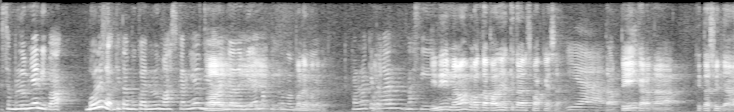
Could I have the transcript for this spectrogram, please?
sebelumnya nih Pak, boleh nggak kita buka dulu maskernya biar Oh, agak iya, lebih iya, enak iya, gitu boleh. ngobrol. Boleh, boleh. Karena kita Boleh. kan masih ini memang protokolnya kita harus pakai sah. Iya. Tapi karena kita sudah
